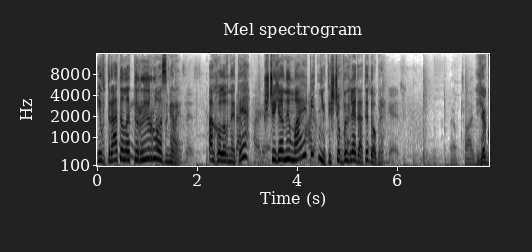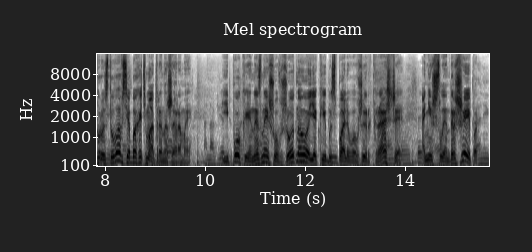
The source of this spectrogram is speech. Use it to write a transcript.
і втратила три розміри. А головне те, що я не маю пітніти, щоб виглядати добре. Я користувався багатьма тренажерами, і поки не знайшов жодного, який би спалював жир краще, аніж Slender Shaper.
